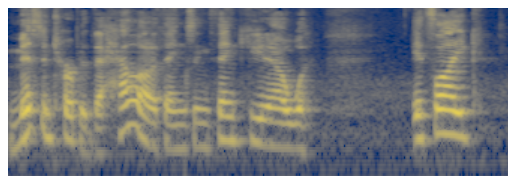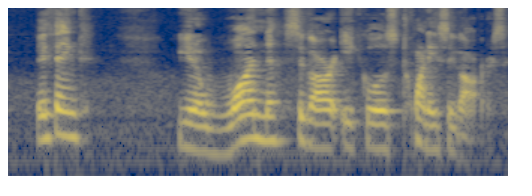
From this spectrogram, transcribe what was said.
misinterpret the hell out of things and think, you know, it's like they think, you know, one cigar equals 20 cigars.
